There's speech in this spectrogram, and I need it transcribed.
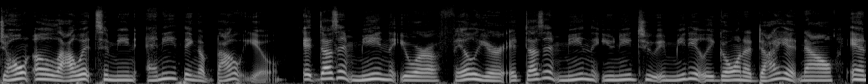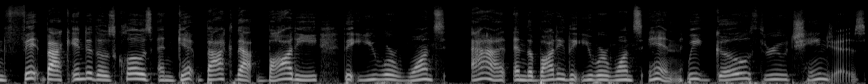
Don't allow it to mean anything about you it doesn't mean that you are a failure. It doesn't mean that you need to immediately go on a diet now and fit back into those clothes and get back that body that you were once at and the body that you were once in. We go through changes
